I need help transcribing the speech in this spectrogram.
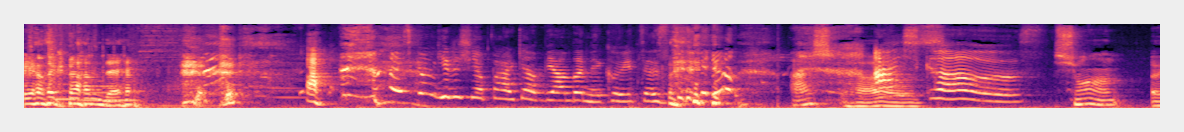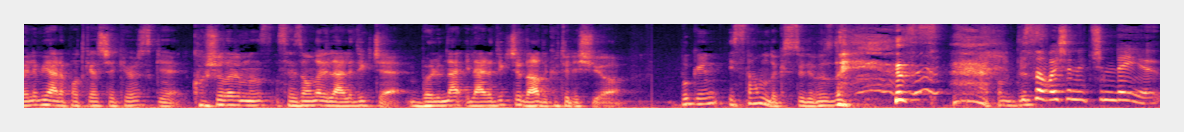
Ariana Grande. Aşkım giriş yaparken bir anda Neko'yu test ediyor. Aşk Aşk House. Şu an öyle bir yerde podcast çekiyoruz ki koşullarımız sezonlar ilerledikçe, bölümler ilerledikçe daha da kötüleşiyor. Bugün İstanbul'daki stüdyomuzdayız. Bir savaşın içindeyiz.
